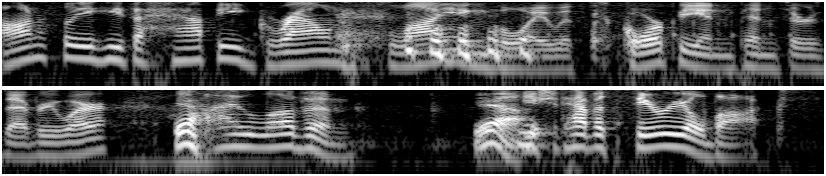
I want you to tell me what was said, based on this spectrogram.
honestly, he's a happy ground flying boy with scorpion pincers everywhere. Yeah. I love him. Yeah. He should have a cereal box.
